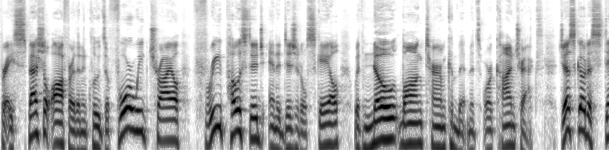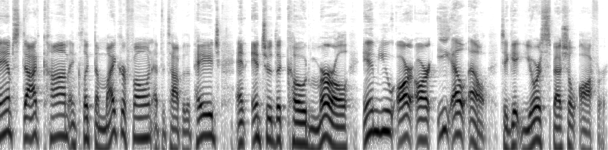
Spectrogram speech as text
for a special offer that includes a four week trial, free postage, and a digital scale with no long term commitments or contracts. Just go to stamps.com and click the microphone at the top of the page and enter the code MURRELL, M U R R E L L, to get your special offer.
